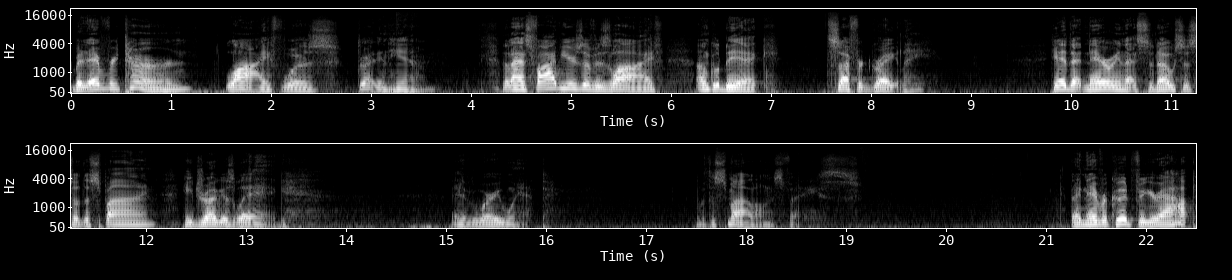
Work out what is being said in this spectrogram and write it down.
But every turn, life was threatening him. The last five years of his life, Uncle Dick suffered greatly. He had that narrowing, that stenosis of the spine. He drug his leg everywhere he went with a smile on his face. They never could figure out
